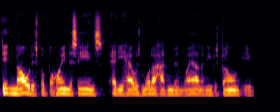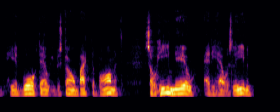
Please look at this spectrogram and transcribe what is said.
didn't know this, but behind the scenes, Eddie Howe's mother hadn't been well, and he was going. He, he had walked out. He was going back to Bournemouth, so he knew Eddie Howe was leaving.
